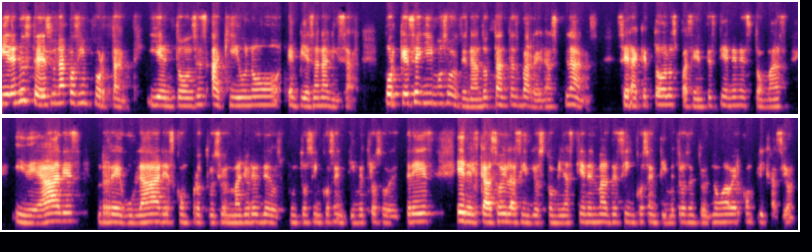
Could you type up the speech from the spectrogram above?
Miren ustedes una cosa importante y entonces aquí uno empieza a analizar, ¿por qué seguimos ordenando tantas barreras planas? ¿Será que todos los pacientes tienen estomas ideales, regulares, con protrusión mayores de 2.5 centímetros o de 3? En el caso de las indiostomías tienen más de 5 centímetros, entonces no va a haber complicación.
